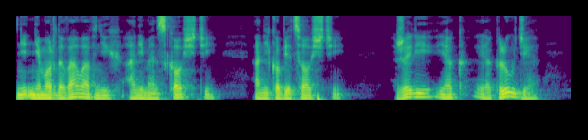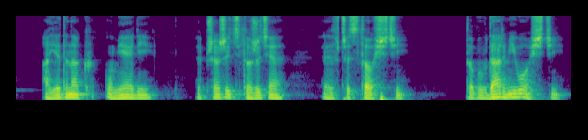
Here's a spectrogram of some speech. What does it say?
nie, nie mordowała w nich ani męskości, ani kobiecości. Żyli jak, jak ludzie, a jednak umieli przeżyć to życie w czystości. To był dar miłości,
